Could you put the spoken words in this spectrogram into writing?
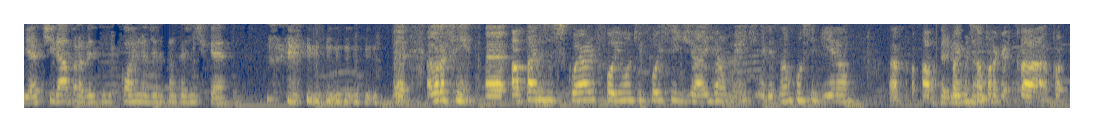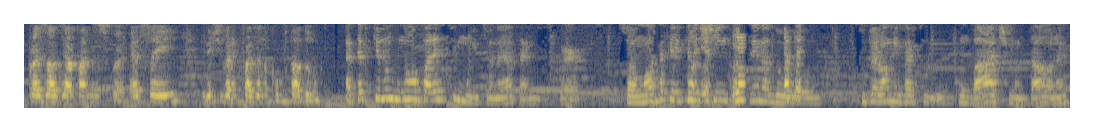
e atirar pra ver se eles correm na direção que a gente quer. É, agora, sim, é, a Times Square foi uma que foi CGI realmente. Eles não conseguiram a, a permissão. permissão para esvaziar a Times Square. Essa aí eles tiveram que fazer no computador. Até porque não, não aparece muito, né, a Times Square. Só mostra aquele trechinho com a cena do até- Super-Homem versus com Batman e tal, né?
